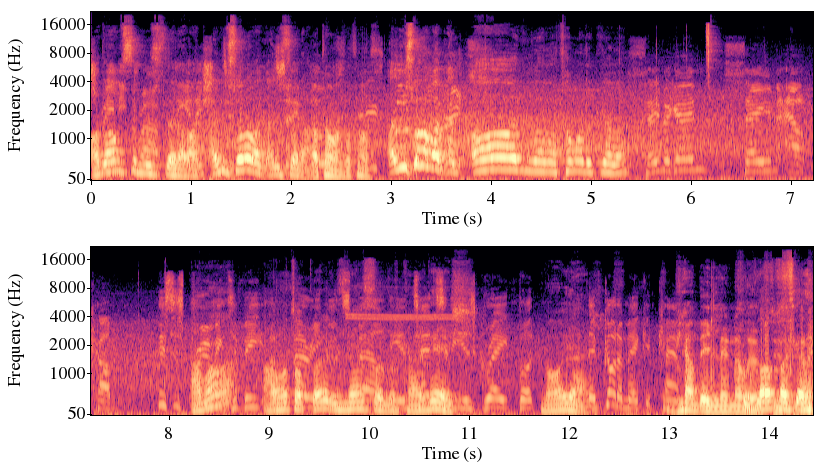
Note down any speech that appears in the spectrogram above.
Adamsın Mustera bak. Alisson'a bak Alisson'a. Atamaz atamaz. Alison'a bak. Aa lan atamadık ya lan. Same again, same outcome. This is Ama hava topları bizden sorulur The kardeş. intensity is great, but Neuer. they've got to make it count. Bir anda ellerini alıyor. Kullan bakalım.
